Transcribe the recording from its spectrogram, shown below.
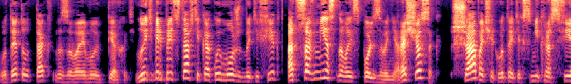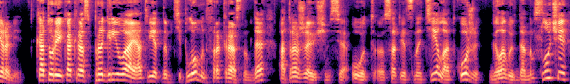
вот эту так называемую перхоть. Ну и теперь представьте, какой может быть эффект от совместного использования расчесок, шапочек вот этих с микросферами, которые как раз прогревая ответным теплом инфракрасным, да, отражающимся от, э, соответственно, тела, от кожи, головы в данном случае,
